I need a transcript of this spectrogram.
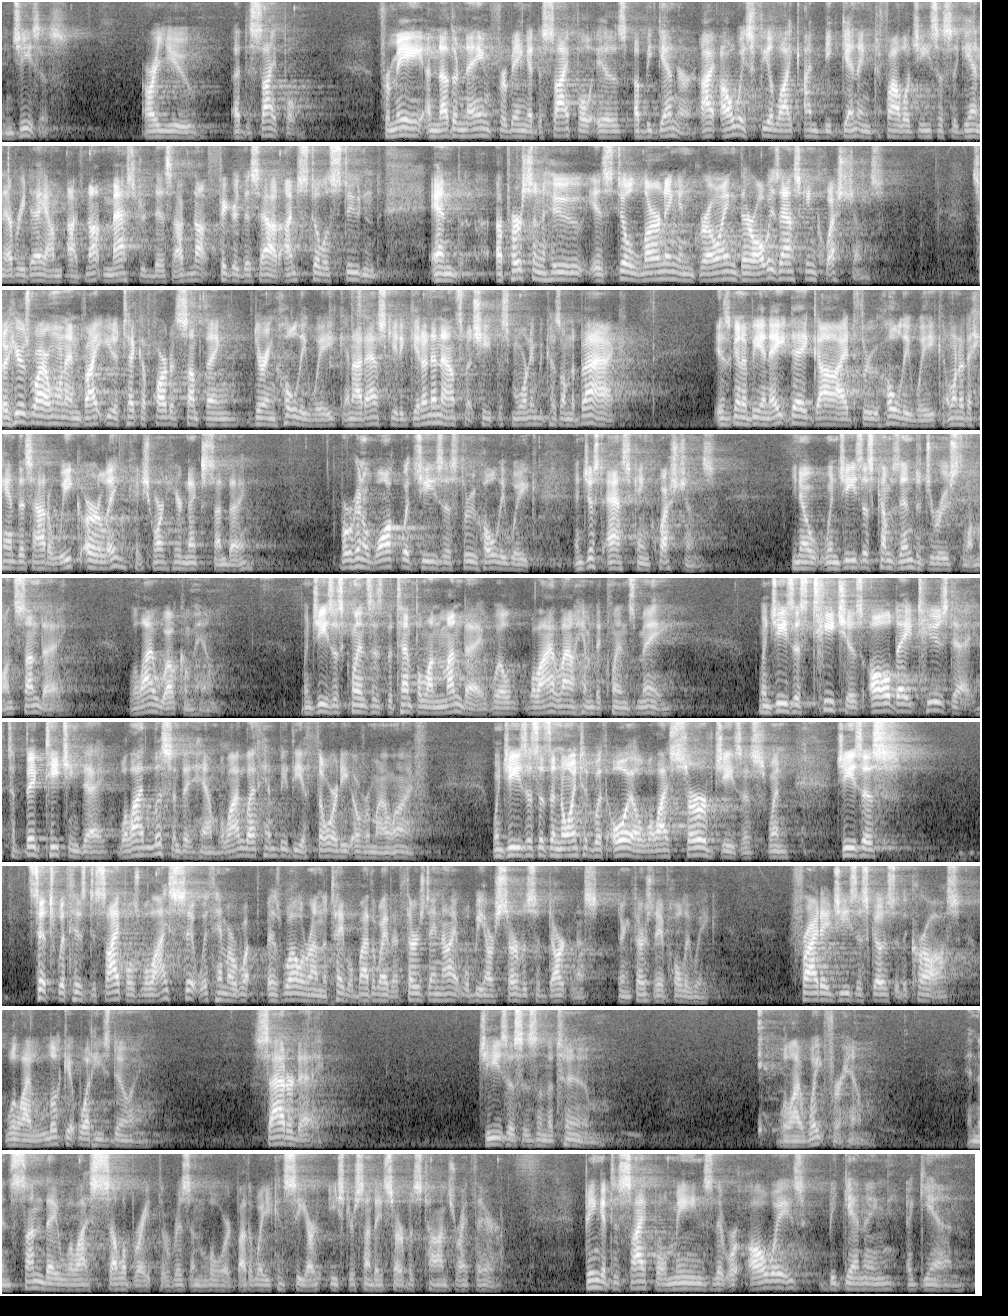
in Jesus? Are you a disciple? For me, another name for being a disciple is a beginner. I always feel like I'm beginning to follow Jesus again every day. i have not mastered this, I've not figured this out. I'm still a student. And a person who is still learning and growing, they're always asking questions. So here's why I want to invite you to take a part of something during Holy Week. And I'd ask you to get an announcement sheet this morning because on the back is going to be an eight day guide through Holy Week. I wanted to hand this out a week early in case you weren't here next Sunday. But we're going to walk with Jesus through Holy Week and just asking questions. You know, when Jesus comes into Jerusalem on Sunday, will I welcome him? When Jesus cleanses the temple on Monday, will, will I allow him to cleanse me? When Jesus teaches all day Tuesday, it's a big teaching day, will I listen to him? Will I let him be the authority over my life? When Jesus is anointed with oil, will I serve Jesus? When Jesus sits with his disciples, will I sit with him as well around the table? By the way, that Thursday night will be our service of darkness during Thursday of Holy Week. Friday, Jesus goes to the cross. Will I look at what he's doing? Saturday, Jesus is in the tomb. Will I wait for him? And then Sunday, will I celebrate the risen Lord? By the way, you can see our Easter Sunday service times right there. Being a disciple means that we're always beginning again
